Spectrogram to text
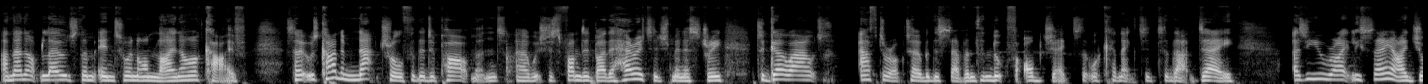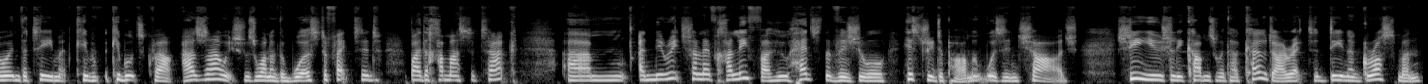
and then uploads them into an online archive. So it was kind of natural for the department, uh, which is funded by the Heritage Ministry, to go out after October the 7th and look for objects that were connected to that day. As you rightly say, I joined the team at Kibbutz Kfar Aza, which was one of the worst affected by the Hamas attack. Um, and Nirit Shalev Khalifa, who heads the visual history department, was in charge. She usually comes with her co-director, Dina Grossman.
